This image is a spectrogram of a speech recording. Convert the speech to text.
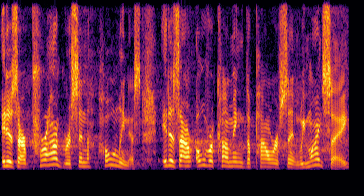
It is our progress in holiness. It is our overcoming the power of sin. We might say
